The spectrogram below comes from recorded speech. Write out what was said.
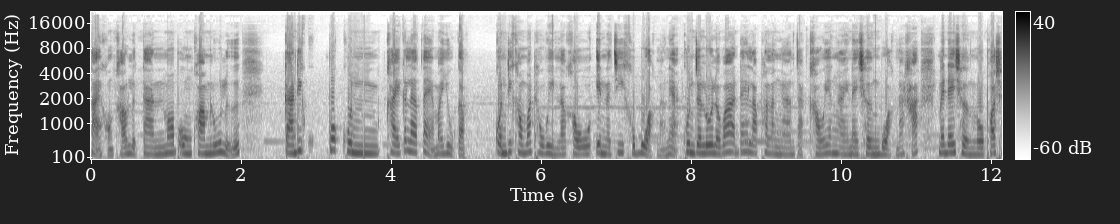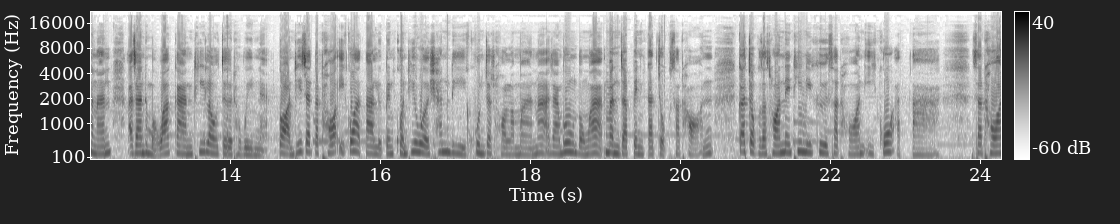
สัยของเขาหรือการมอบองค์ความรู้หรือการที่พวกคุณใครก็แล้วแต่มาอยู่กับ คนที่คำว่าทวินแล้วเขา energy เขาบวกแล้วเนี่ยคุณจะรู้เลยว่าได้รับพลังงานจากเขายังไงในเชิงบวกนะคะ ไม่ได้เชิงลบเพราะฉะนั้นอาจารย์ถึงบอกว่าการที่เราเจอทวินเนี่ยก่อนที่จะกระเทาะอีโกอัตาหรือเป็นคนที่เวอร์ชั่นดี คุณจะทรมานมากอาจารย์พูดตรงๆว่ามันจะเป็นกระจกสะท้อน กระจกสะท้อนในที่นี้คือสะท้อนอีโกอัตาสะท้อน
